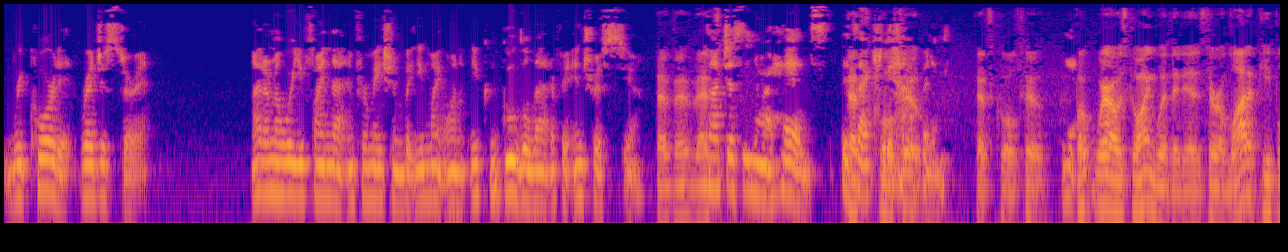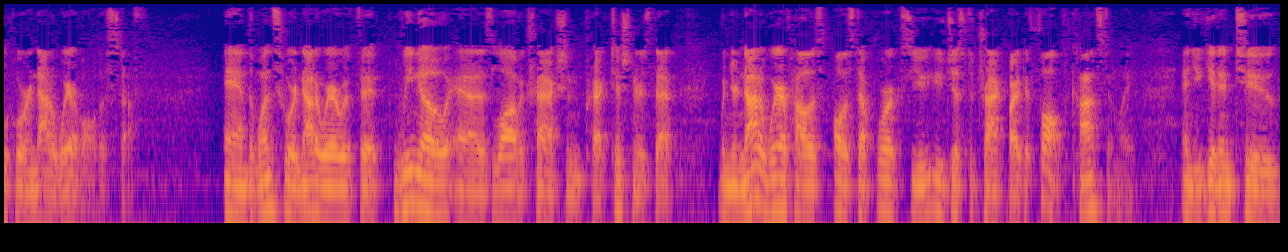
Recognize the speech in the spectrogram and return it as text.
record it, register it. I don't know where you find that information, but you might want to, you can Google that if it interests you. That, that, It's not just in our heads. It's actually cool, too. happening. That's cool too. Yeah. But where I was going with it is there are a lot of people who are not aware of all this stuff. And the ones who are not aware of it, we know as law of attraction practitioners that when you're not aware of how this, all this stuff works, you, you just attract by default constantly. And you get into,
